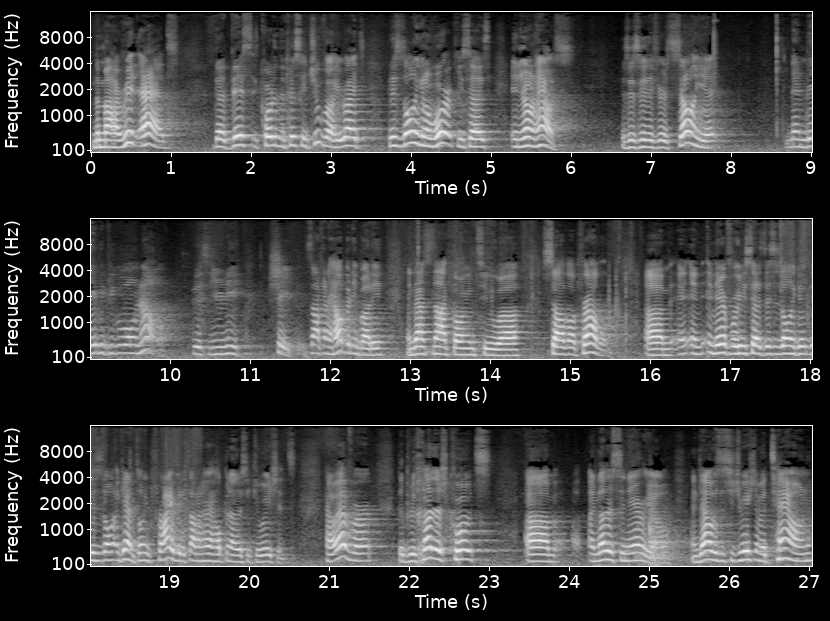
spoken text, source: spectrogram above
The Maharit adds that this, according to the Pischei Teshuva, he writes, this is only going to work, he says, in your own house. This is if you're selling it, then maybe people won't know this unique shape. It's not going to help anybody, and that's not going to uh, solve our problem. Um, and, and, and, therefore, he says this is only good, this is only, again, it's only private. It's not going to help in other situations. However, the Pri Chadash quotes um, another scenario, and that was a situation of a town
